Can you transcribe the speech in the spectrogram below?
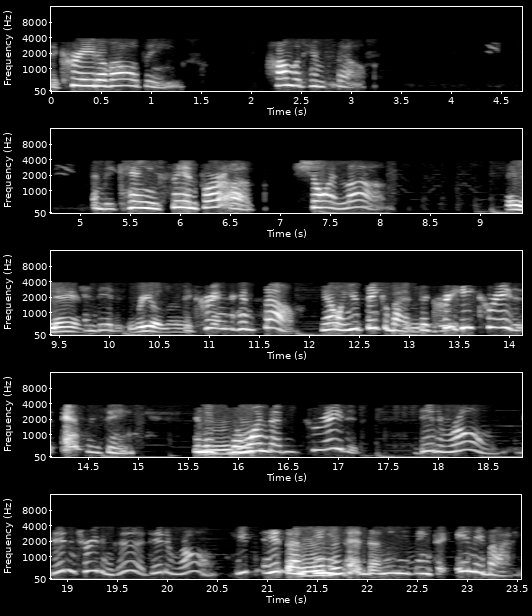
the Creator of all things, humbled Himself and became sin for us, showing love Amen. and did it Real love. the creator himself. You know, when you think about it, the cre- he created everything, and the, the Mhm. one that he created did him wrong, didn't treat him good, did him wrong. He he done any Mhm. had done anything to anybody,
